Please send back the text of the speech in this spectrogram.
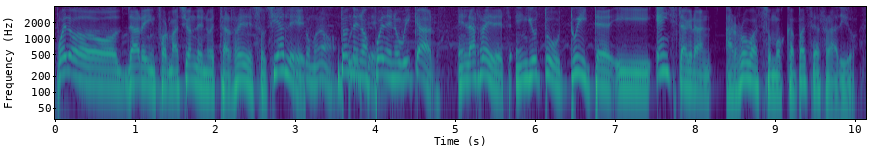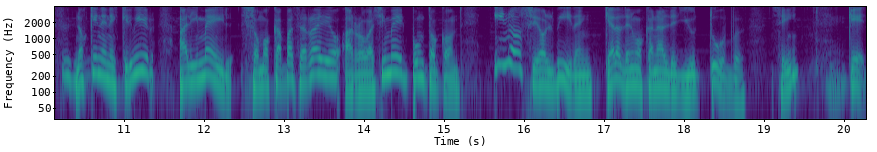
¿puedo dar información de nuestras redes sociales? Sí, cómo no, ¿Dónde nos apúrese. pueden ubicar? En las redes, en YouTube, Twitter y Instagram, arroba Somos Capaces Radio. Nos quieren escribir al email somoscapacesradio arroba gmail.com. Y no se olviden que ahora tenemos canal de YouTube, ¿sí? Que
